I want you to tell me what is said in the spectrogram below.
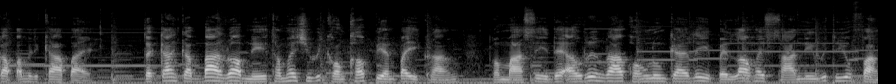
กลับอเมริกาไป แต่การกลับบ้านรอบนี้ทำให้ชีวิตของเขาเปลี่ยนไปอีกครั้งเพราะมาซี่ได้เอาเรื่องราวของลุงแกรี่ไปเล่าให้สถานีวิทยุฟัง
